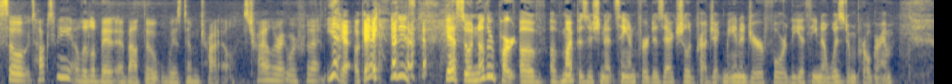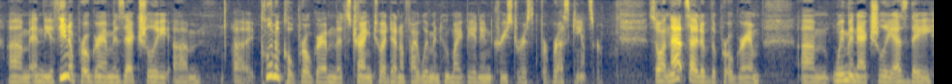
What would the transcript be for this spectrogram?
So, talk to me a little bit about the wisdom trial. Is trial the right word for that? Yeah. Yeah. Okay. Yeah, it is. Yeah. So another part of, of my position at Sanford is actually project manager for the Athena Wisdom Program. Um, and the Athena program is actually um, a clinical program that's trying to identify women who might be at increased risk for breast cancer. So on that side of the program, um, women actually, as they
